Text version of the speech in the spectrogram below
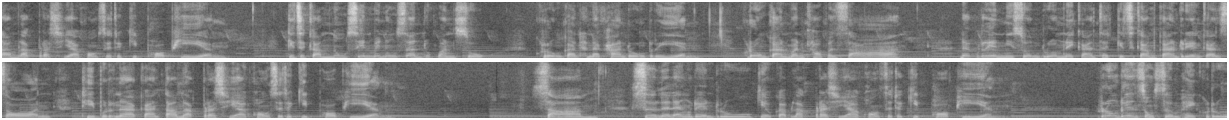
ตามหลักปรัชญาของเศรษฐกิจพอเพียง กิจกรรมนุ่งสิ้นไม่นุ่งสั้นทุกวันศุกร์โครงการธนาคารโรงเรียน โครงการวันเข้าพรรษา นักเรียนมีส่วนร่วมในการจัดกิจกรรมการเรียนการสอน ที่บูรณาการตามหลักปรัชญาของเศรษฐกิจพอเพียง 3. สื่อและแหล่งเรียนรู้เกี่ยวกับหลักปรัชญาของเศรษฐกิจพอเพียง โรงเรียนส่งเสริมให้ครู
